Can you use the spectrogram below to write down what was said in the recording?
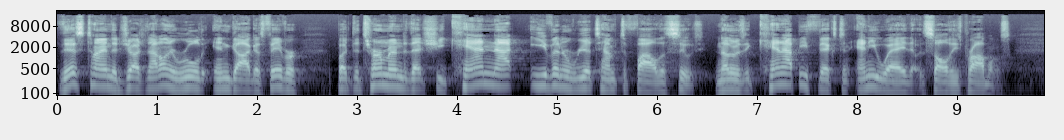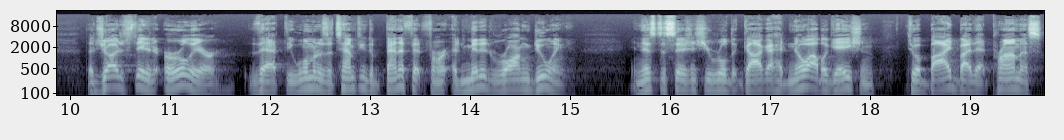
This time, the judge not only ruled in Gaga's favor, but determined that she cannot even reattempt to file the suit. In other words, it cannot be fixed in any way that would solve these problems. The judge stated earlier that the woman was attempting to benefit from her admitted wrongdoing. In this decision, she ruled that Gaga had no obligation to abide by that promise,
